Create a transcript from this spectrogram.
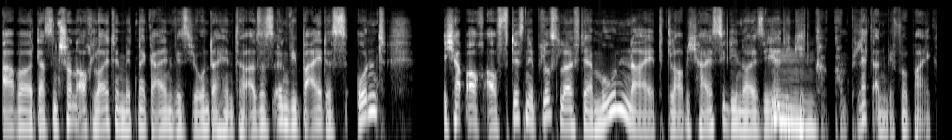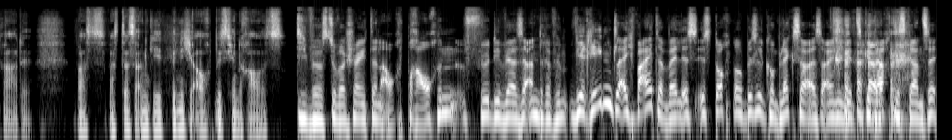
aber da sind schon auch Leute mit einer geilen Vision dahinter. Also es ist irgendwie beides. Und ich habe auch auf Disney Plus läuft der Moon Knight, glaube ich, heißt sie, die neue Serie. Die geht Mhm. komplett an mir vorbei gerade. Was, was das angeht, bin ich auch ein bisschen raus. Die wirst du wahrscheinlich dann auch brauchen für diverse andere Filme. Wir reden gleich weiter, weil es ist doch noch ein bisschen komplexer als eigentlich jetzt gedacht, das Ganze.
